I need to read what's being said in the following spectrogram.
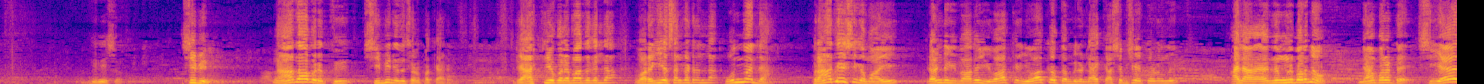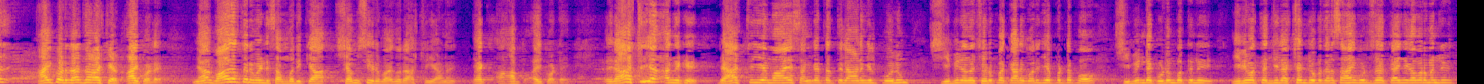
വിനീഷോ ഷിബിൻ. നാദാപുരത്ത് ഷിബിൻ എന്ന ചെറുപ്പക്കാരൻ. രാഷ്ട്രീയ കൊലപാതകമല്ല വർഗീയ സംഘടനല്ല ഒന്നുമല്ല. പ്രാദേശികമായി രണ്ട് വിഭാഗം യുവാക്കൾ യുവാക്കൾ തമ്മിലുണ്ടായ കശംശയെ തുടർന്ന് അല്ല നിങ്ങൾ പറഞ്ഞോ? ഞാൻ പറട്ടെ ആയിക്കോട്ടെ ആയിക്കോട്ടെ. ഞാൻ വാദത്തിന് വേണ്ടി സമ്മതിക്കാം ഷംസീർ പറയുന്നത് രാഷ്ട്രീയമാണ് ആയിക്കോട്ടെ. രാഷ്ട്രീയ അങ്ങക്ക് രാഷ്ട്രീയമായ സംഘട്ടത്തിലാണെങ്കിൽ പോലും ഷിബിൻ എന്ന ചെറുപ്പക്കാരൻ കൊല ചെയ്യപ്പെട്ടപ്പോ ഷിബിന്റെ കുടുംബത്തിന് ഇരുപത്തഞ്ച് ലക്ഷം രൂപ ധനസഹായം കൊടുത്ത കഴിഞ്ഞ ഗവൺമെന്റ്.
